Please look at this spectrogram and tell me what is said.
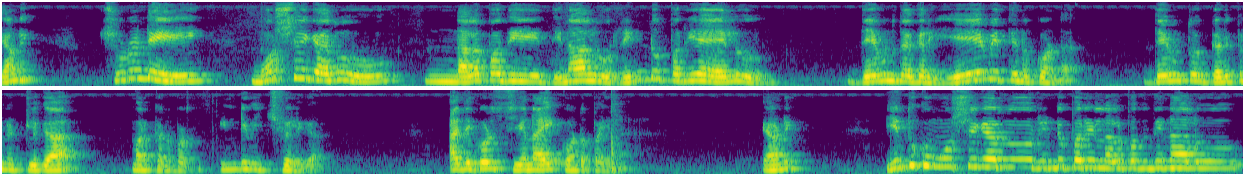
ఏమండి? చూడండి మోషే గారు నలపది దినాలు రెండు పర్యాయాలు దేవుని దగ్గర ఏమీ తినకుండా దేవునితో గడిపినట్లుగా మనకు కనబడుతుంది ఇండివిజువల్గా అది కూడా సీనాయి కొండపైన. ఏమండి? ఎందుకు మూర్షి గారు రెండు పరి నలభై దినాలు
